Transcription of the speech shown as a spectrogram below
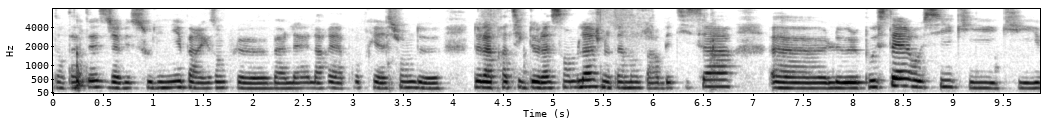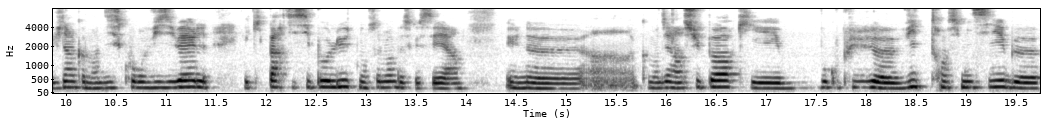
dans ta thèse, j'avais souligné par exemple euh, bah, la, réappropriation de, la pratique de l'assemblage, notamment par Bétissa, euh, le, poster aussi qui, vient comme un discours visuel et qui participe aux luttes, non seulement parce que c'est un, un support qui est beaucoup plus vite transmissible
